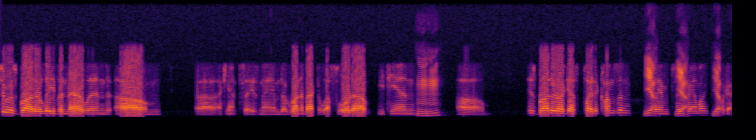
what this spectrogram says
Tua's brother leaving Maryland, um, uh, I can't say his name, the running back that left Florida, Etienne. Mm-hmm. Um, his brother, I guess, played at Clemson. Yeah, Same, same yeah, family. yep. Okay.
